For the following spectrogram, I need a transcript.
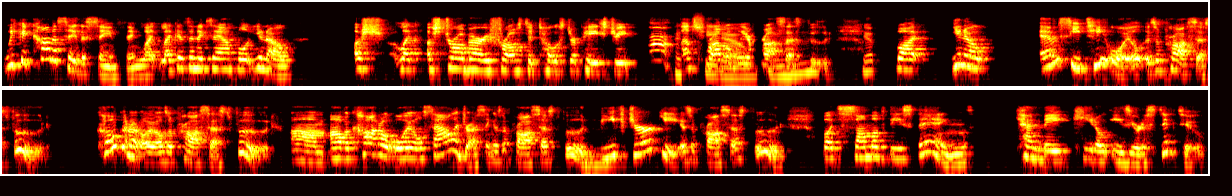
we could kind of say the same thing. Like like as an example, you know, a sh- like a strawberry frosted toaster pastry. Mm, that's Cheeto. probably a processed mm-hmm. food. Yep. But you know, MCT oil is a processed food. Coconut oil is a processed food. Um, avocado oil salad dressing is a processed food. Mm-hmm. Beef jerky is a processed food. But some of these things can make keto easier to stick to.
